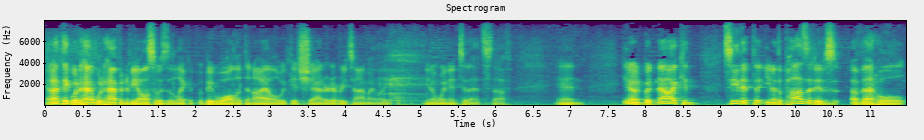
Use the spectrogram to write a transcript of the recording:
And I think what ha- would happen to me also is that like a big wall of denial would get shattered every time I like, you know, went into that stuff. And you know, but now I can see that the you know the positives of that whole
